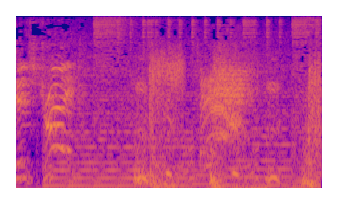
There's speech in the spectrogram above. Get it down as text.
This is strike!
